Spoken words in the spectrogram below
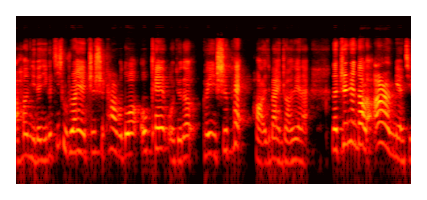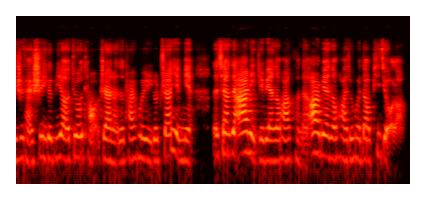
然后你的一个基础专业知识差不多，OK，我觉得可以适配，好了就把你招进来。那真正到了二面，其实才是一个比较具有挑战的，就它会一个专业面。那像在阿里这边的话，可能二面的话就会到 P 九了。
